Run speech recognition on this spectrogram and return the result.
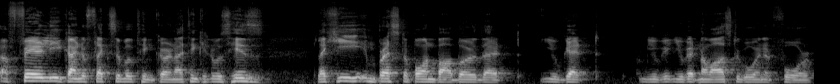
a fairly kind of flexible thinker, and I think it was his like he impressed upon Babar that you get you get you get Nawaz to go in at four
